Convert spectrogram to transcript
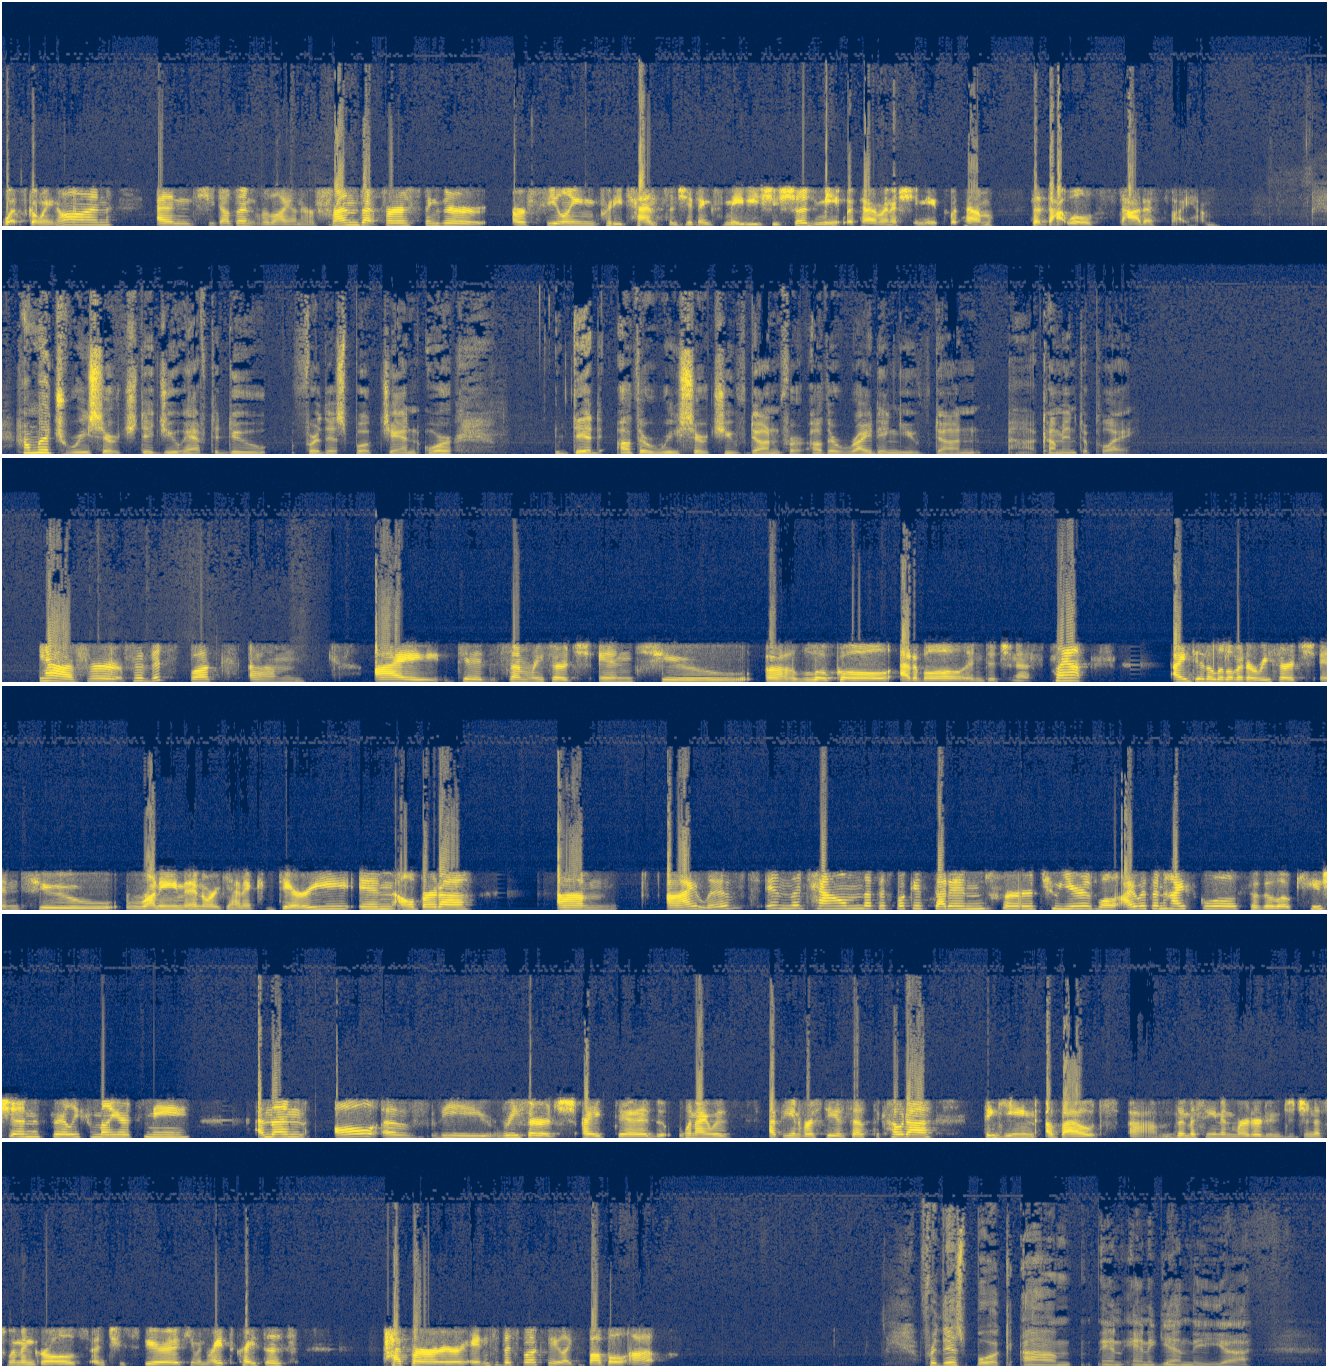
what's going on and she doesn't rely on her friends at first. Things are are feeling pretty tense and she thinks maybe she should meet with him and if she meets with him that that will satisfy him. How much research did you have to do for this book, Jen, or did other research you've done for other writing you've done uh, come into play? Yeah, for for this book, um, I did some research into uh, local edible indigenous plants I did a little bit of research into running an organic dairy in Alberta. Um, I lived in the town that this book is set in for two years while I was in high school, so the location is fairly familiar to me. And then all of the research I did when I was at the University of South Dakota, thinking about um, the missing and murdered Indigenous women, girls, and Two Spirit human rights crisis pepper into this book. They like bubble up. For this book, um, and and again, the uh,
